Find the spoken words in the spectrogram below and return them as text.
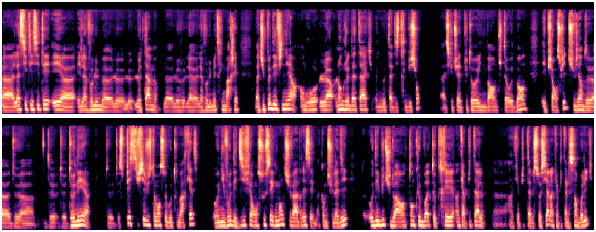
euh, la cyclicité et, euh, et la volume, euh, le, le, le TAM, le, la, volumétrie de marché, bah, tu peux définir en gros l'angle d'attaque au niveau de ta distribution. Est-ce que tu vas être plutôt inbound, plutôt outbound? Et puis ensuite, tu viens de, de, de, de donner, de, spécifier justement ce go-to-market au niveau des différents sous-segments que tu vas adresser. Bah, comme tu l'as dit, au début, tu dois en tant que boîte te créer un capital, un capital social, un capital symbolique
